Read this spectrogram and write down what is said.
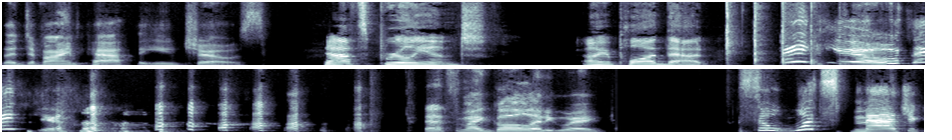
the divine path that you chose? That's brilliant. I applaud that. Thank you. Thank you. That's my goal anyway. So, what's magic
